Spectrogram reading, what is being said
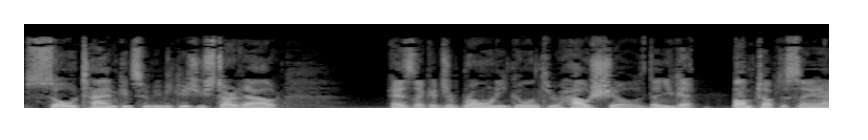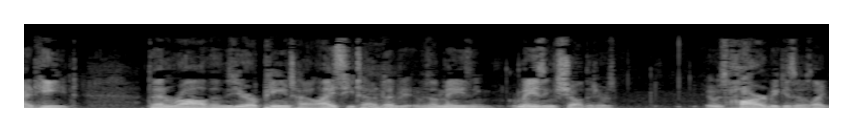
so time consuming because you started out as like a jabroni going through house shows. Then you got bumped up to Sunday Night Heat, then Raw, then the European title, IC title. W- It was amazing, amazing show. That it was, it was hard because it was like,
